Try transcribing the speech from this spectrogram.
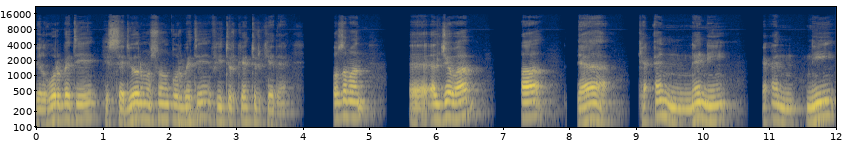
bil gurbeti hissediyor musun gurbeti fi Türkiye Türkiye'de? O zaman e, el cevap a la keenneni keenni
